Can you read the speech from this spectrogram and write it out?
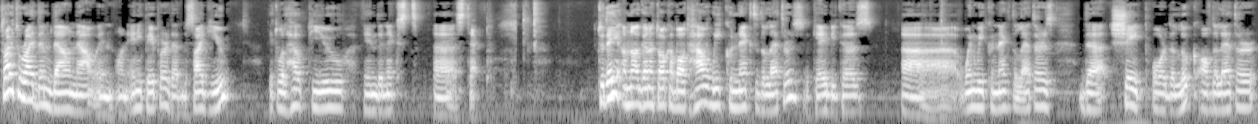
Try to write them down now in on any paper that beside you it will help you in the next uh, step. Today I'm not gonna talk about how we connect the letters, okay, because uh, when we connect the letters, the shape or the look of the letter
